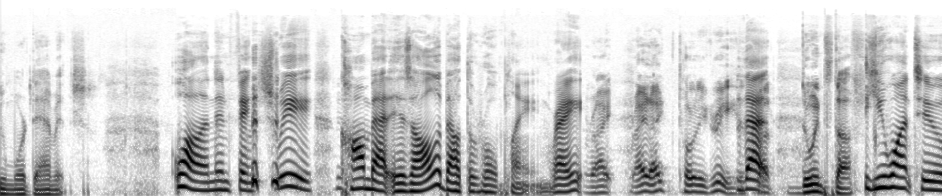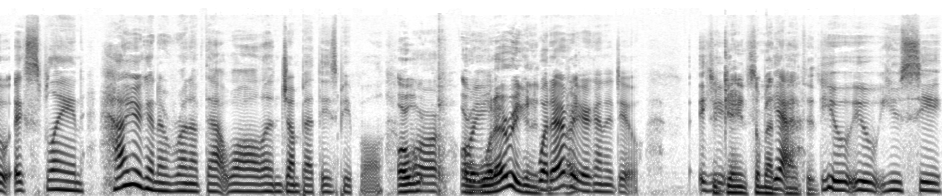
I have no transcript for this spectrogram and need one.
do more damage. Well, and in Feng Shui, combat is all about the role playing, right? Right, right. I totally agree. It's That- about doing stuff. You want to explain how you're going to run up that wall and jump at these people, Or- or you- whatever you're gonna do, whatever right? you're going to do To gain some advantage. Yeah, you you you see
